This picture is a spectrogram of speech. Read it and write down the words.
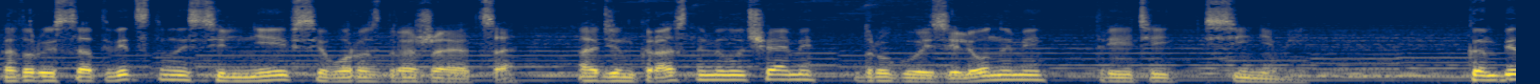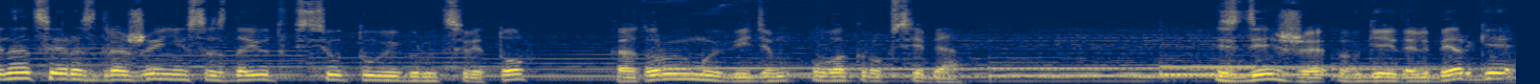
которые, соответственно, сильнее всего раздражаются. Один красными лучами, другой зелеными, третий синими. Комбинации раздражений создают всю ту игру цветов, которую мы видим вокруг себя. Здесь же, в Гейдельберге,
